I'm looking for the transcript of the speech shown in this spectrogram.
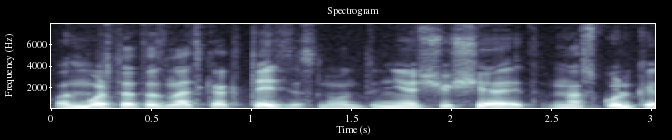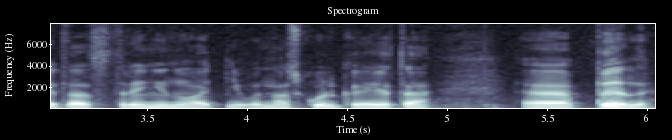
он может это знать как тезис, но он это не ощущает, насколько это отстранено от него, насколько это э, пеле.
